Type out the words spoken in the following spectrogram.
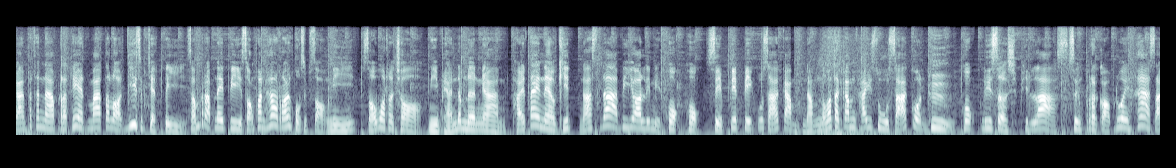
การพัฒนาประเทศมาตลอด 27 ปีสำหรับในปี 2562 นี้ สวทช มีแผนดำเนินงาน ภายใต้แนวคิด NASDA Beyond Limit 66 10 ติดปีกอุตสาหกรรมนำนวัตกรรมไทยสู่สากล คือ 6 Research Pillars ซึ่งประกอบด้วย 5 สา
